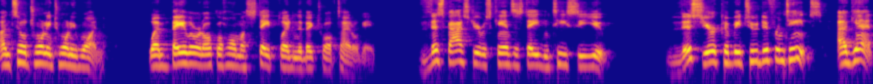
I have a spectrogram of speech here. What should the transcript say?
until 2021 when Baylor and Oklahoma State played in the Big 12 title game. This past year was Kansas State and TCU. This year could be two different teams. Again,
